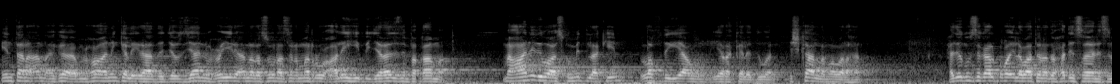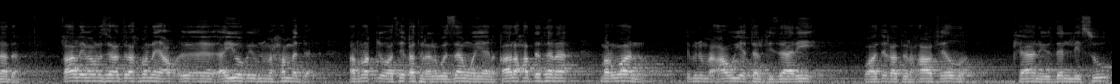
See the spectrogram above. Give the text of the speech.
intana muxuu ninka la yihahdo jawsjani wuxuu yidhi ana rasul sl maruu calayhi bijanaazatin faqaama macaanidii waa isku mid laakiin lafdigiyaa un yaro kala duwan. Ishkaal lamaba lahan kana yudalisu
